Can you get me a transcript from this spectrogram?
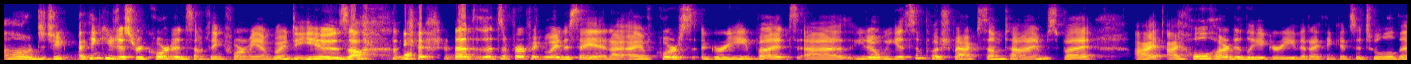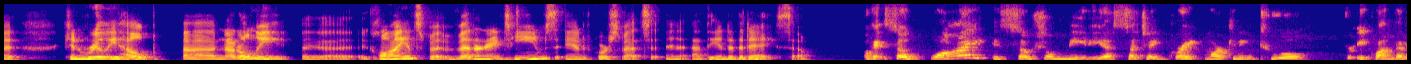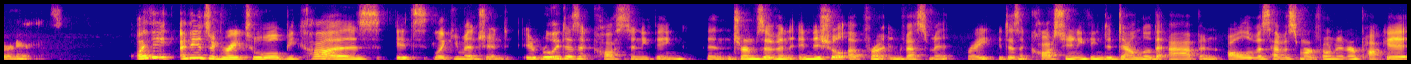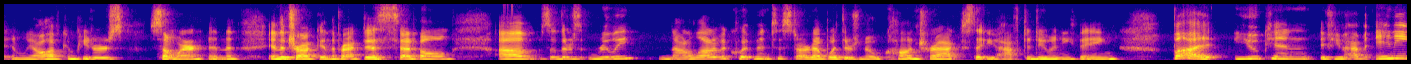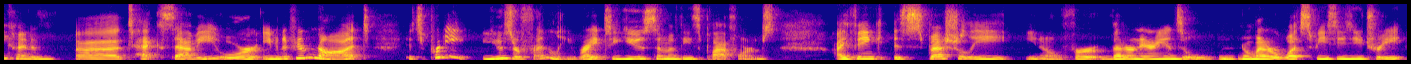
Oh, did you? I think you just recorded something for me. I'm going to use. that's that's a perfect way to say it. I, I of course agree, but uh, you know we get some pushback sometimes. But I I wholeheartedly agree that I think it's a tool that can really help uh, not only uh, clients but veterinary teams and of course vets at the end of the day. So. Okay, so why is social media such a great marketing tool for equine veterinarians? I think I think it's a great tool because it's like you mentioned, it really doesn't cost anything in terms of an initial upfront investment, right? It doesn't cost you anything to download the app and all of us have a smartphone in our pocket and we all have computers somewhere in the in the truck in the practice at home. Um, so there's really not a lot of equipment to start up with. There's no contracts that you have to do anything. But you can, if you have any kind of uh, tech savvy, or even if you're not, it's pretty user friendly, right? To use some of these platforms. I think, especially, you know, for veterinarians, no matter what species you treat,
